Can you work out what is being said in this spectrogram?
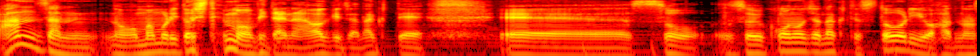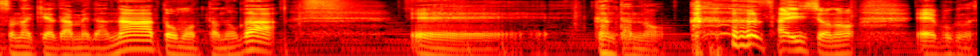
安産のお守りとしてもみたいなわけじゃなくて、えー、そう、そういう効能じゃなくてストーリーを話さなきゃダメだなと思ったのが、えー、元旦の 最初の、えー、僕の思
